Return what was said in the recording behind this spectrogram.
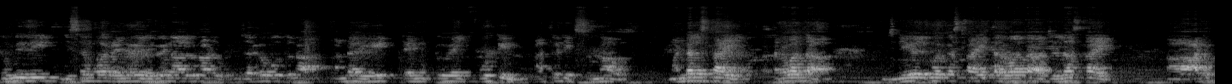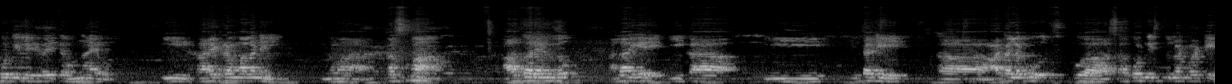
తొమ్మిది డిసెంబర్ రెండు వేల ఇరవై నాలుగు నాడు జరగబోతున్న under eight ten twelve fourteen athletics ఉన్న మండల స్థాయి తర్వాత నియోజకవర్గ స్థాయి తర్వాత జిల్లా స్థాయి ఆట పోటీలు ఏవైతే ఉన్నాయో ఈ కార్యక్రమాలని మన కస్మ ఆధ్వర్యంలో అలాగే ఈ ఈ ఇంతటి ఆటలకు సపోర్ట్ ఇస్తున్నటువంటి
